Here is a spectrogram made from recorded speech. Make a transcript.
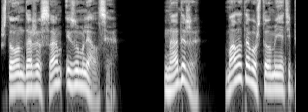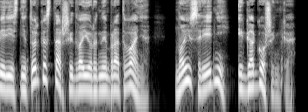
что он даже сам изумлялся. Надо же! Мало того, что у меня теперь есть не только старший двоюродный брат Ваня, но и средний, и Гагошенька.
